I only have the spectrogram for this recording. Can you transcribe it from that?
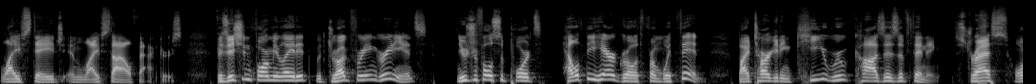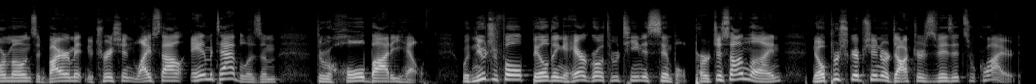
life stage, and lifestyle factors. Physician formulated with drug-free ingredients, Nutrafol supports healthy hair growth from within by targeting key root causes of thinning: stress, hormones, environment, nutrition, lifestyle, and metabolism through whole body health. With Nutrafol, building a hair growth routine is simple. Purchase online, no prescription or doctor's visits required.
